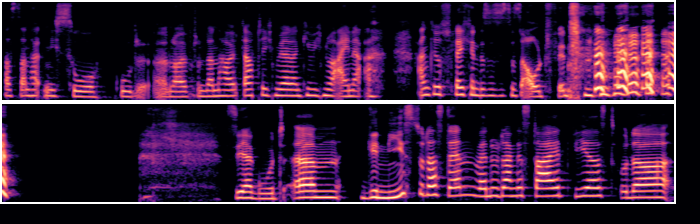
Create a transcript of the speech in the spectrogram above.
was dann halt nicht so gut äh, läuft. Und dann halt dachte ich mir, dann gebe ich nur eine Angriffsfläche und das ist das Outfit. Sehr gut. Ähm, genießt du das denn, wenn du dann gestylt wirst? Oder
